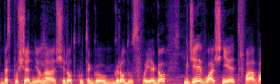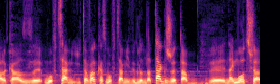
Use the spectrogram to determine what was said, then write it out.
bezpośrednio na środku tego grodu swojego, gdzie właśnie trwa walka z łowcami. I ta walka z łowcami wygląda tak, że ta e, najmłodsza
